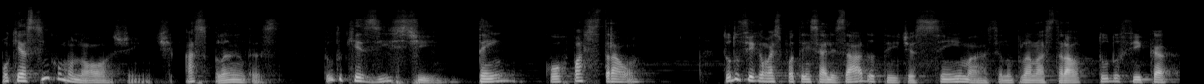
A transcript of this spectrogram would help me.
Porque assim como nós, gente, as plantas, tudo que existe tem corpo astral. Tudo fica mais potencializado, Tite, assim, Márcia, no plano astral, tudo fica.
